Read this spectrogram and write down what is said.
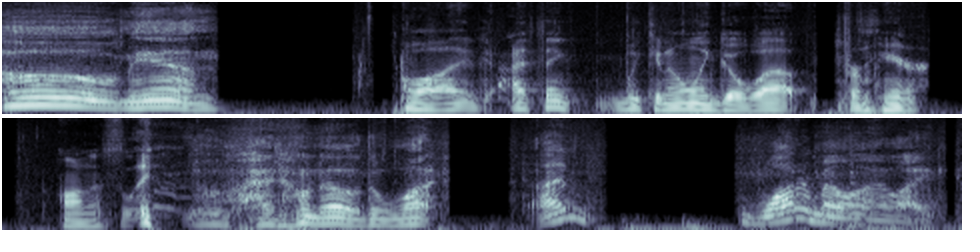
Oh man. Well, I, I think we can only go up from here. Honestly, Oh, I don't know. The what? I'm watermelon. I like.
